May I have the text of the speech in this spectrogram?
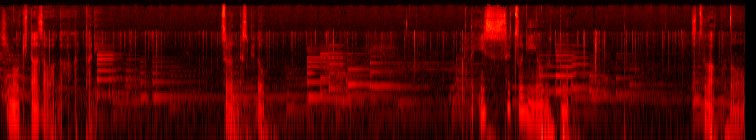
下北沢があったりするんですけど一説によると実はこの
